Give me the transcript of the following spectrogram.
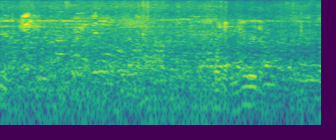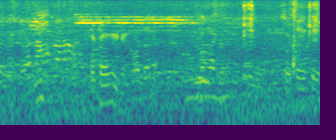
chị. Có chẳng nói bây giờ có chơi gì được có chơi thì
